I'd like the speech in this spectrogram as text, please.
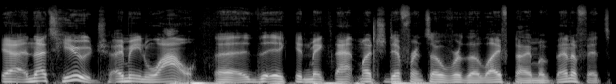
Yeah, and that's huge. I mean, wow. Uh, it can make that much difference over the lifetime of benefits.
